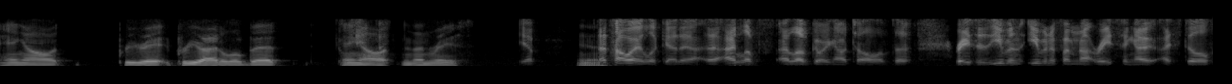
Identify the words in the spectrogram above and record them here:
hang out, pre pre ride a little bit, Go hang camping. out, and then race. Yep. Yeah. That's how I look at it. I, I love I love going out to all of the races. Even even if I'm not racing, I I still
